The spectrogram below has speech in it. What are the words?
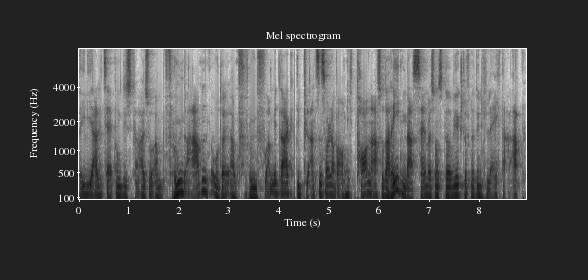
Der ideale Zeitpunkt ist also am frühen Abend oder am frühen Vormittag. Die Pflanzen sollen aber auch nicht taunass oder regennass sein, weil sonst der Wirkstoff natürlich leichter ab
